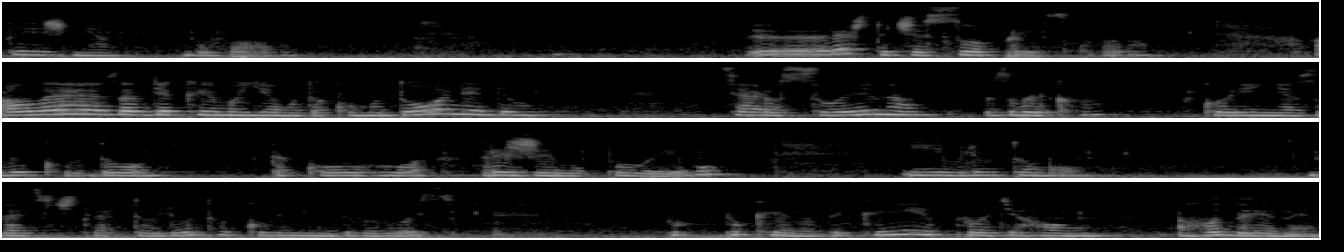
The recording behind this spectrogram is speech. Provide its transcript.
тижні. Бувало. Е, Решту часу оприскувала. Але завдяки моєму такому догляду ця рослина звикла, коріння звикло до такого режиму поливу. І в лютому, 24 лютого, коли мені довелось покинути Київ протягом години,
